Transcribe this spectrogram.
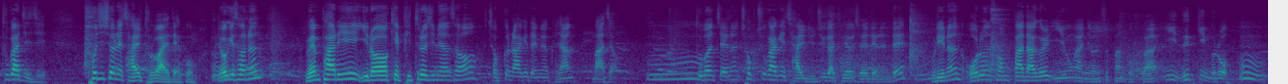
두 가지지. 포지션에 잘 들어와야 되고 여기서는 왼팔이 이렇게 비틀어지면서 접근을 하게 되면 그냥 맞아. 음. 두 번째는 척추각이 잘 유지가 되어져야 되는데 우리는 오른손 바닥을 이용한 연습 방법과 이 느낌으로 음.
